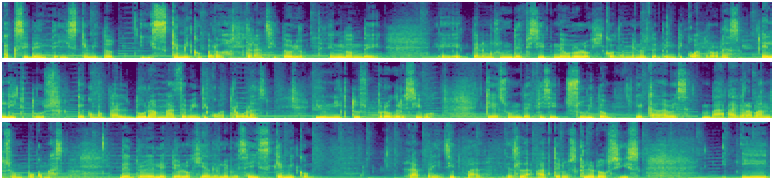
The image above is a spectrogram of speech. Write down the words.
accidente isquémico, perdón, transitorio, en donde eh, tenemos un déficit neurológico de menos de 24 horas, el ictus, que como tal dura más de 24 horas, y un ictus progresivo, que es un déficit súbito que cada vez va agravándose un poco más. Dentro de la etiología del EBC isquémico, la principal es la aterosclerosis y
